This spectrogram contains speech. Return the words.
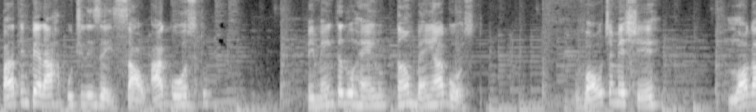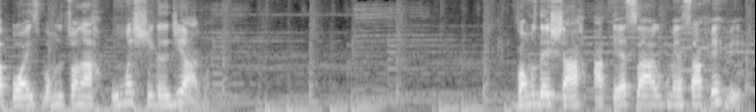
Para temperar, utilizei sal a gosto, pimenta do reino também a gosto. Volte a mexer. Logo após, vamos adicionar uma xícara de água. Vamos deixar até essa água começar a ferver.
